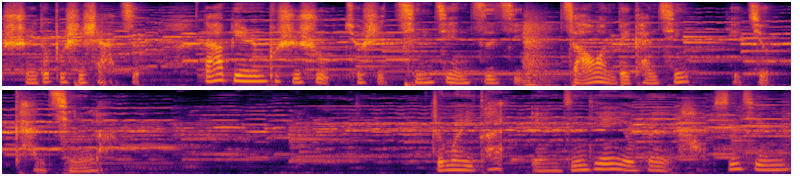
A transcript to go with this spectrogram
谁都不是傻子，拿别人不识数就是轻贱自己，早晚被看清也就看清了。周末愉快，愿今天有份好心情。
